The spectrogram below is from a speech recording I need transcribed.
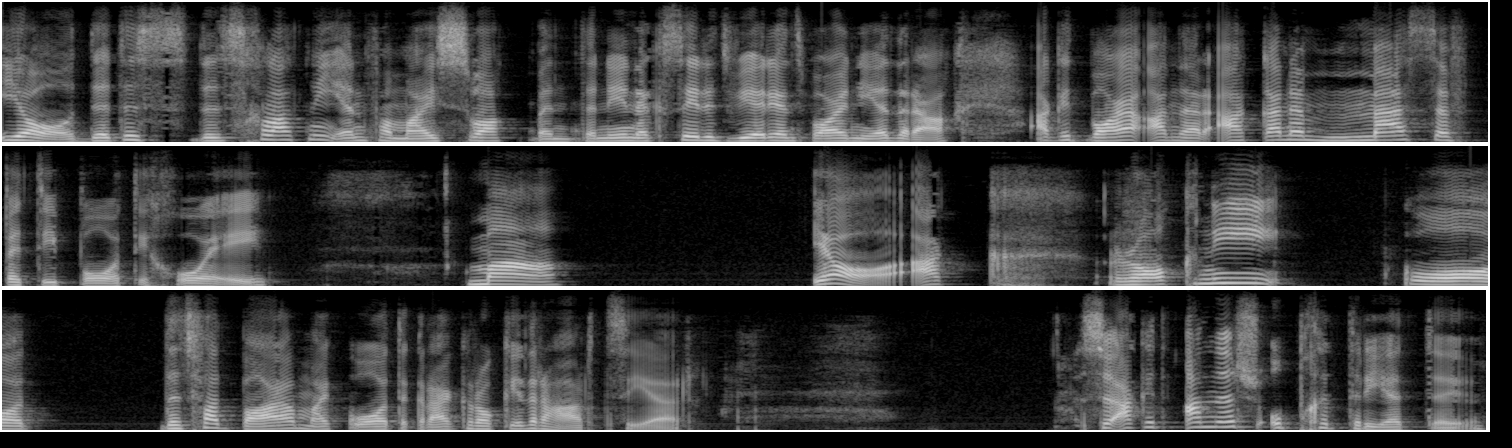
Ja, dit is dis glad nie een van my swakpunte nie en ek sê dit weer eens baie nederig. Ek het baie ander. Ek kan 'n massive pity party gooi. Maar ja, ek raak nie kwaad. Dit vat baie my kwaad te kry. Ek raak eerder hartseer. So ek het anders opgetree toe.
